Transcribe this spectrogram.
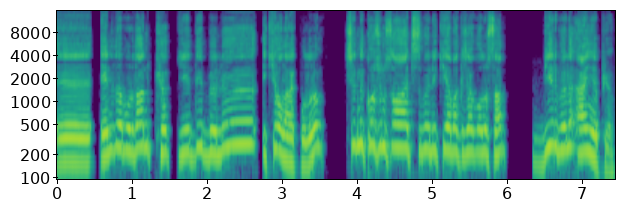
Ee, n'i de buradan kök 7 bölü 2 olarak bulurum. Şimdi kosinüs a açısı bölü 2'ye bakacak olursam 1 bölü n yapıyor.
